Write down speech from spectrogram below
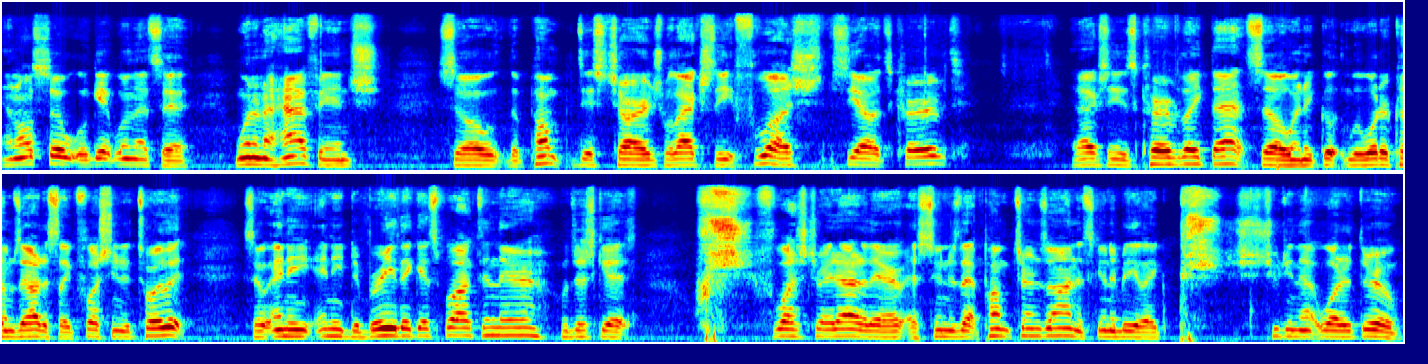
and also we'll get one that's a one and a half inch so the pump discharge will actually flush. See how it's curved? It actually is curved like that. So when it the water comes out, it's like flushing the toilet. So any any debris that gets blocked in there will just get whoosh, flushed right out of there. As soon as that pump turns on, it's going to be like whoosh, shooting that water through.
